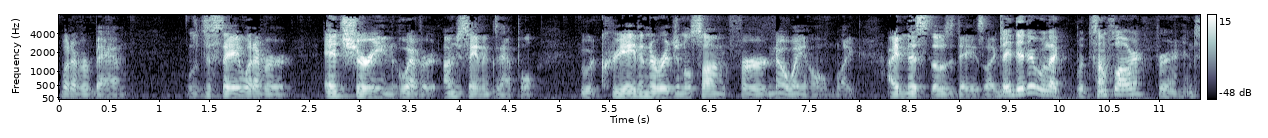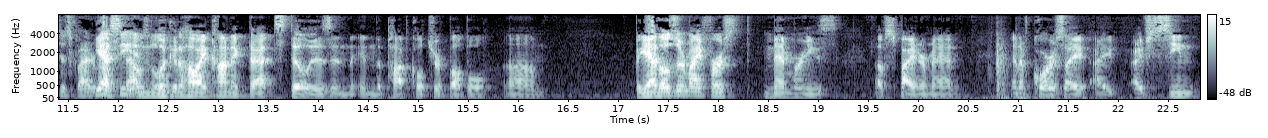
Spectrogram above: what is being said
whatever band. Let's just say whatever Ed Sheeran, whoever. I'm just saying an example. Would create an original song for No Way Home. Like I miss those days. Like They did it with like with Sunflower for Into Spider. Man. Yeah, see, and look at how iconic that still is in in the pop culture bubble. Um, but yeah, those are my first memories of Spider Man, and of course, I, I I've seen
